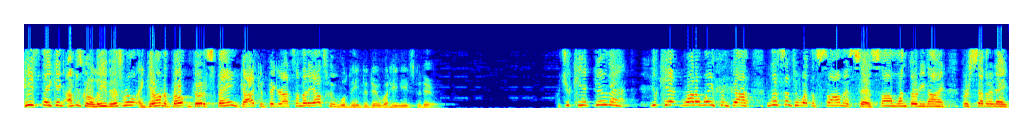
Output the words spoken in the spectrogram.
He's thinking, I'm just going to leave Israel and get on a boat and go to Spain. God can figure out somebody else who will need to do what he needs to do. But you can't do that. You can't run away from God. Listen to what the psalmist says, Psalm 139, verse 7 and 8.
